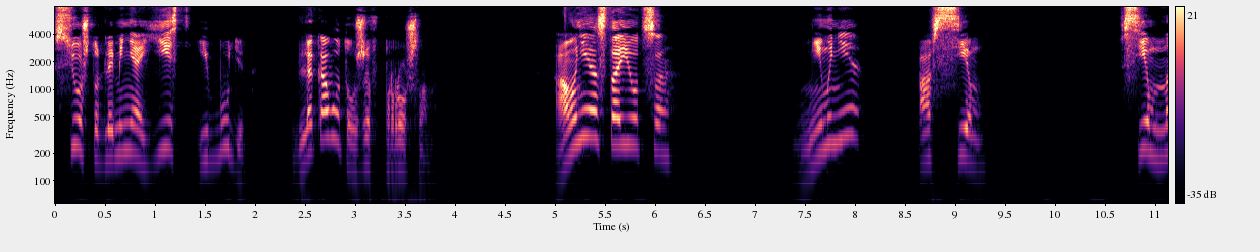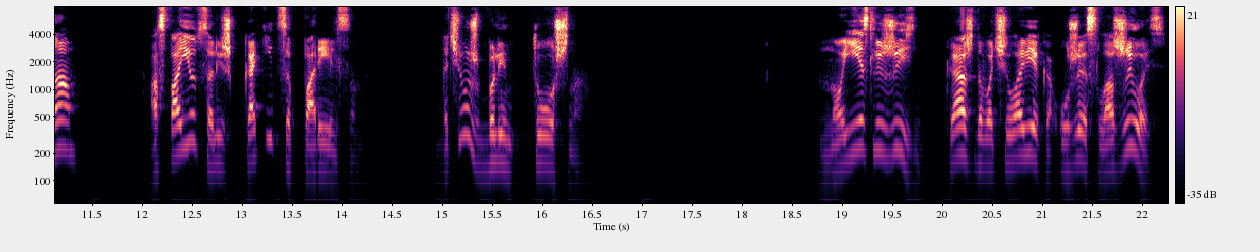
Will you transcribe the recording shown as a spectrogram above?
Все, что для меня есть и будет, для кого-то уже в прошлом. А мне остается... Не мне, а всем. Всем нам остается лишь катиться по рельсам. Да чего ж, блин, тошно. Но если жизнь каждого человека уже сложилась,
